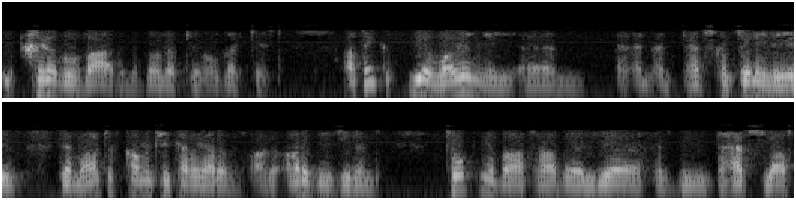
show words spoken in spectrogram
incredible vibe in the build-up to an All Black test. I think, yeah, worryingly um, and, and perhaps concerningly is the amount of commentary coming out of out of, New Zealand talking about how the allure has been perhaps lost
